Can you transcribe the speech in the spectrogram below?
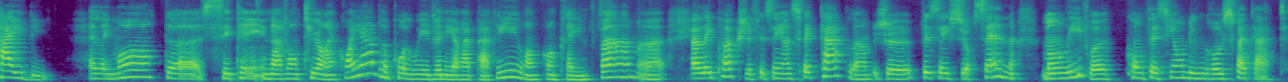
Heidi. Elle est morte. C'était une aventure incroyable pour lui venir à Paris, rencontrer une femme. À l'époque, je faisais un spectacle. Je faisais sur scène mon livre Confession d'une grosse patate.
